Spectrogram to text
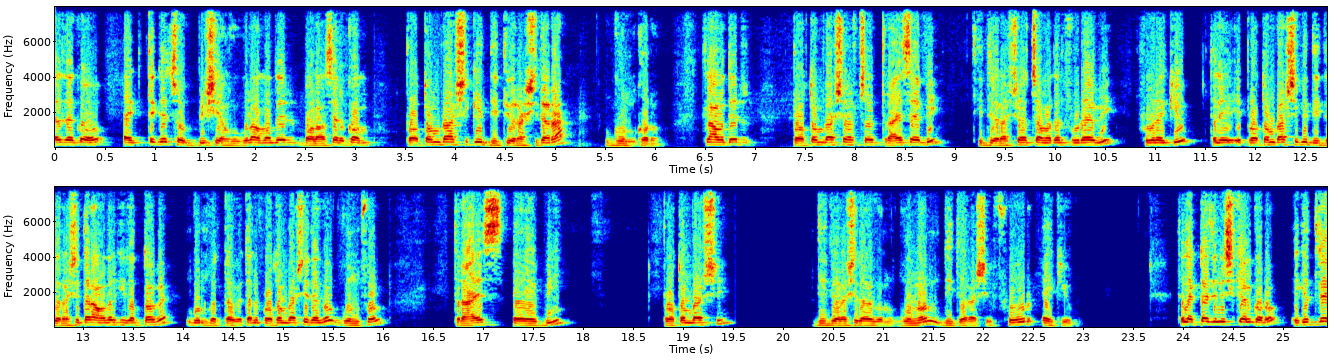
তাহলে দেখো, এক থেকে চব্বিশ অঙ্কগুলো আমাদের বলা আছে এরকম, প্রথম রাশিকে দ্বিতীয় রাশি দ্বারা গুণ করো। তাহলে আমাদের প্রথম রাশি হচ্ছে ত্রাইস এবি তৃতীয় রাশি হচ্ছে আমাদের ফোর এবি ফোর কিউ তাহলে এই প্রথম রাশিকে দ্বিতীয় রাশি দ্বারা আমাদের কি করতে হবে? গুণ করতে হবে। তাহলে প্রথম রাশি দেখো, গুণফল ত্রাইস এবি প্রথম রাশি, দ্বিতীয় রাশি দ্বারা গুণ গুণন দ্বিতীয় রাশি ফোর এ কিউব তাহলে একটা জিনিস খেয়াল করো, এক্ষেত্রে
